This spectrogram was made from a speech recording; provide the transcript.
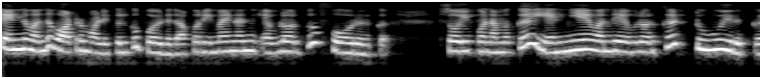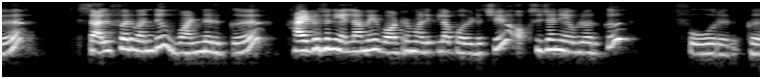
டென்னு வந்து வாட்டர் மாலிகுலுக்கு போயிடுது. அப்போ ரிமைனர் எவ்வளோ இருக்கு? ஃபோர் இருக்கு. ஸோ இப்போ நமக்கு என்ஏ வந்து எவ்வளோ இருக்கு? டூ இருக்கு. சல்ஃபர் வந்து ஒன் இருக்கு. ஹைட்ரஜன் எல்லாமே வாட்டர் மாலிகுலா போயிடுச்சு. ஆக்சிஜன் எவ்வளோ இருக்கு? ஃபோர் இருக்கு.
